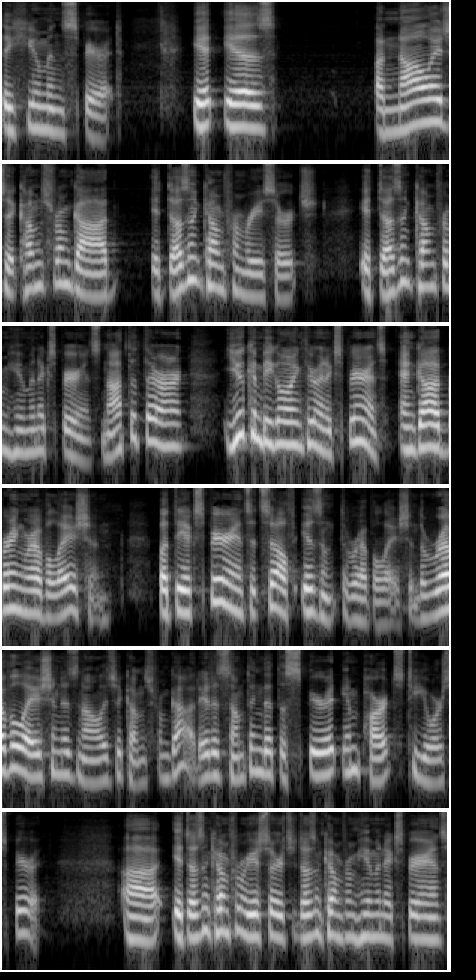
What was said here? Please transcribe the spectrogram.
the human spirit. It is a knowledge that comes from God. It doesn't come from research. It doesn't come from human experience. Not that there aren't, you can be going through an experience and God bring revelation. But the experience itself isn't the revelation. The revelation is knowledge that comes from God. It is something that the Spirit imparts to your spirit. Uh, it doesn't come from research, it doesn't come from human experience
